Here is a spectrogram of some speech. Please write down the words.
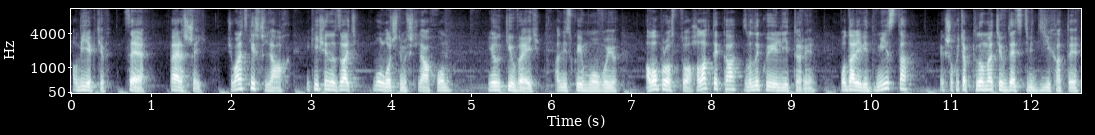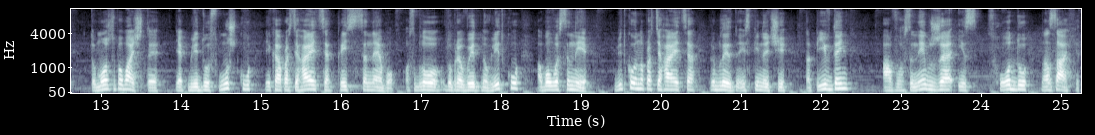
об'єктів. Це перший Чуманський шлях, який ще називають молочним шляхом, Way англійською мовою, або просто галактика з великої літери. Подалі від міста, якщо хоча б кілометрів 10 від'їхати, то можна побачити як бліду смужку, яка простягається крізь все небо. Особливо добре видно влітку або восени. Влітку воно простягається приблизно із півночі на південь, а восени вже із сходу на захід.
